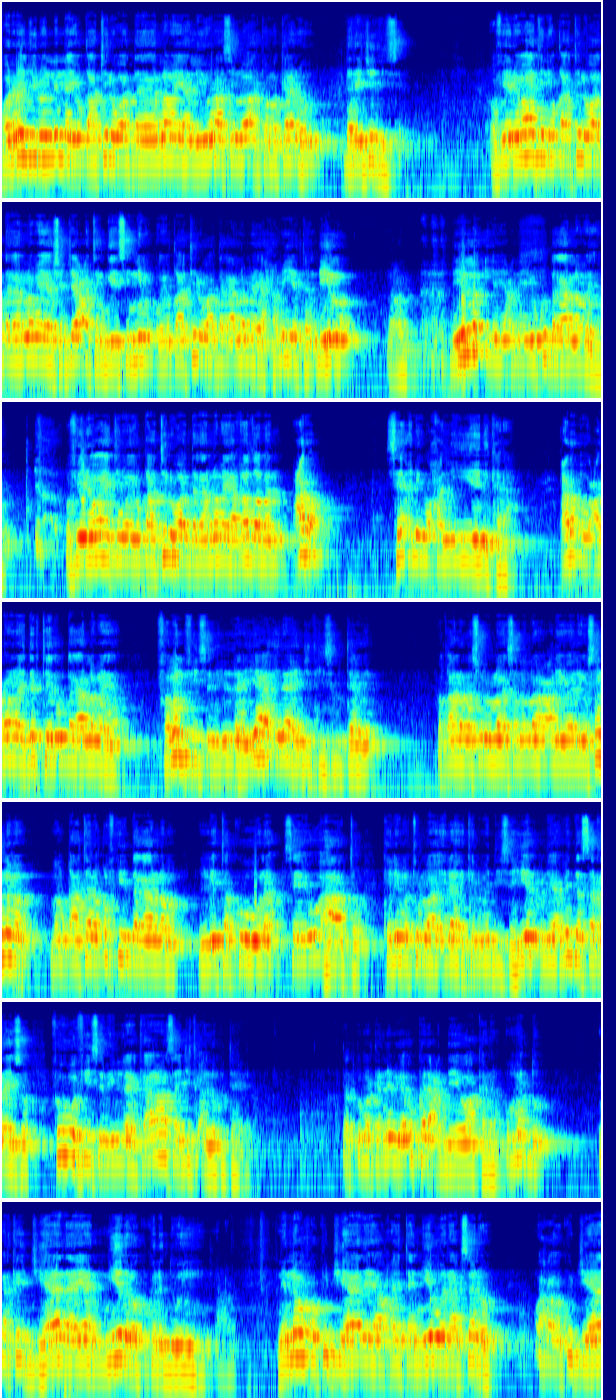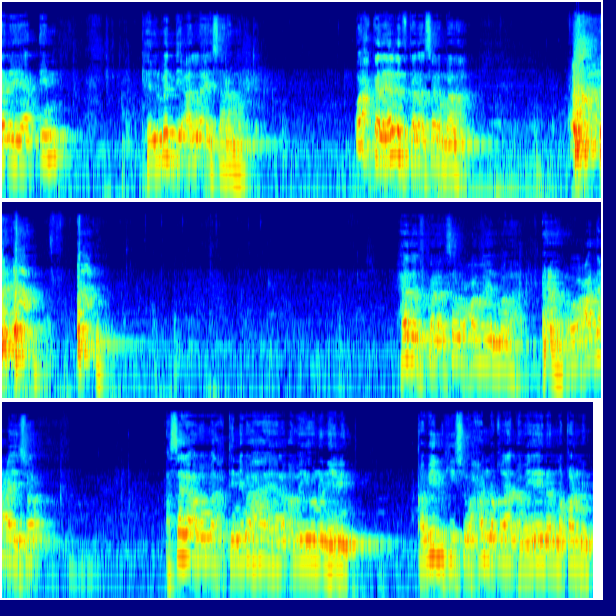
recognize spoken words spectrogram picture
warajulu nina yuqaatilu waa dagaalamayaa liyuraa si loo arko makaanahu darajadiisa. Wa fii riwaayatin yuqaatilu waa dagaalamayaa shajaacatan geesinimo wa yuqaatilu waa dagaalamayaa xamiyatan dhiillo. Nacam dhiillo iyo yani ayuu ku dagaalamayaa wa fii riwaayatin wa yuqaatilu waa dagaalamayaa qadaban caro see aniga waxaa la ii yeeli karaa caro uu caroonaya darteeda u dagaalamaya faman fii sabiili illahi yaa ilaahay jidkiisa ku taagan faqaala rasuulu llahi sala allahu alayh waalihi wasalama man qaatala qofkii dagaalamo litakuuna si ay u ahaato kalimatullahi ilaahay kelimadiisa hiya alculyaa midda sarreyso fa huwa fii sabiili illahi kaasaa jidka alle ku taagan dadku marka nebiga u kala cadeeya waa kana ummaddu markay jihaadayaan niyada waa ku kala duwan yihiin. Ninna wuxuu ku jihaadayaa waxay tahay niyo wanaagsano waxa uu ku jihaadayaa in kelmadii alle ay saro marto. Wax kale hadaf kale isaga ma laha. Hadaf kale isaga waxaa weyan ma laha. Oo waxaa dhacayso isaga ama madaxtinimo ha helo ama yownan helin qabiilkiisu waxa noqdaan ama yaynan noqonin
